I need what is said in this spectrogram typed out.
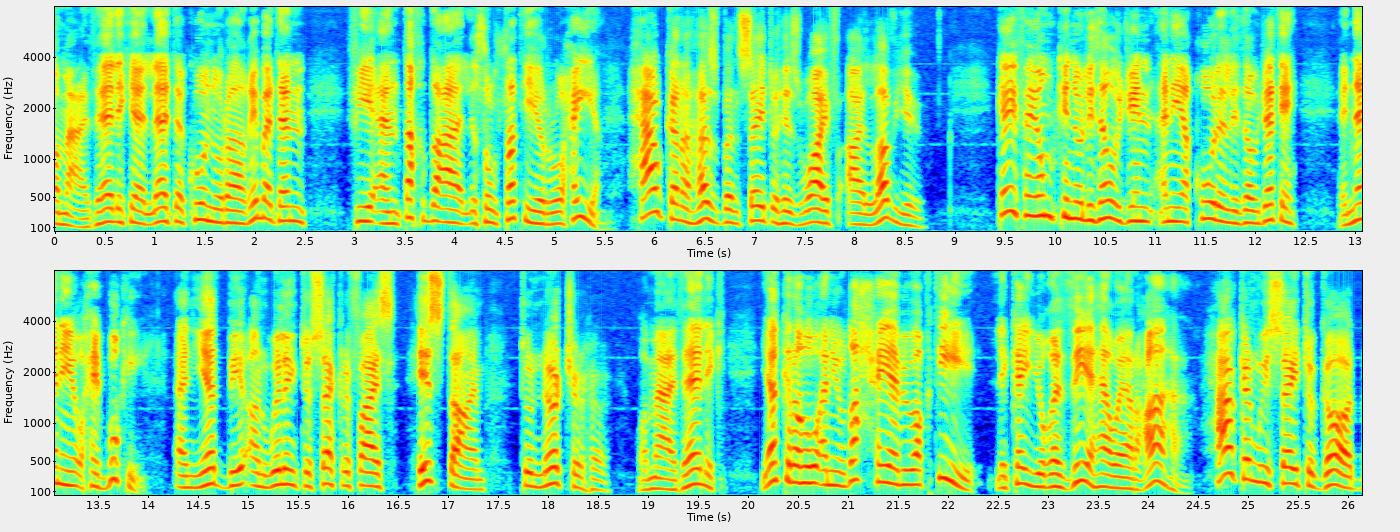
ومع ذلك لا تكون راغبة في أن تخضع لسلطته الروحية How can a husband say to his wife, I love you, كيف يمكن لزوج أن يقول لزوجته إنني أحبك and yet be unwilling to sacrifice his time to nurture her? ومع ذلك يكره أن يضحي بوقته لكي يغذيها ويرعاها How can we say to God,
